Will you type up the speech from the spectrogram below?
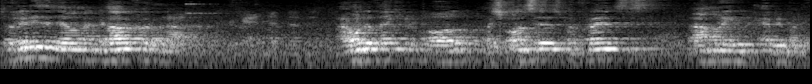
So, ladies and gentlemen, without further ado, want to thank you all, my sponsors, my friends, family, everybody.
